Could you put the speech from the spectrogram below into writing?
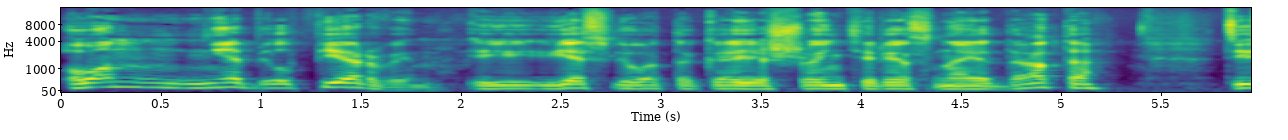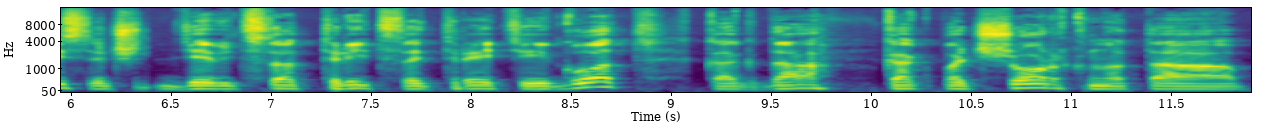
он не был первым. И если вот такая еще интересная дата, 1933 год, когда как подчеркнуто,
